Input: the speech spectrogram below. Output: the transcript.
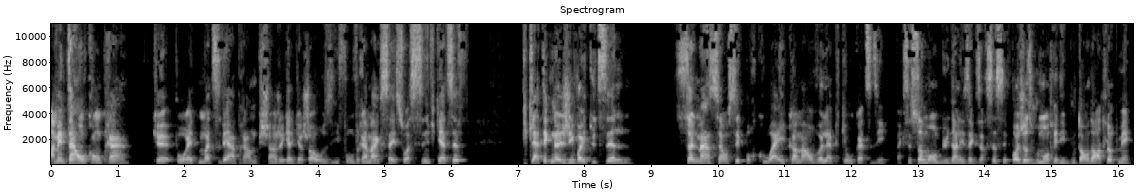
en même temps, on comprend que pour être motivé à apprendre puis changer quelque chose, il faut vraiment que ça soit significatif, puis que la technologie va être utile seulement si on sait pourquoi et comment on va l'appliquer au quotidien. C'est ça mon but dans les exercices, c'est pas juste vous montrer des boutons d'Outlook, mais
